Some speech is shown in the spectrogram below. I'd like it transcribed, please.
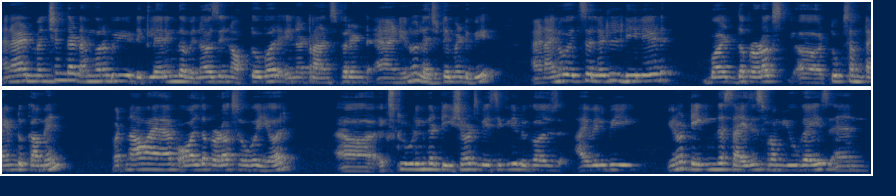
And I had mentioned that I'm gonna be declaring the winners in October in a transparent and you know legitimate way. And I know it's a little delayed, but the products uh, took some time to come in. But now I have all the products over here uh, excluding the t-shirts basically because I will be you know taking the sizes from you guys and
